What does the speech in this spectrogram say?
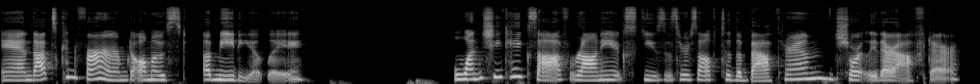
and that's confirmed almost immediately. Once she takes off, Ronnie excuses herself to the bathroom shortly thereafter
